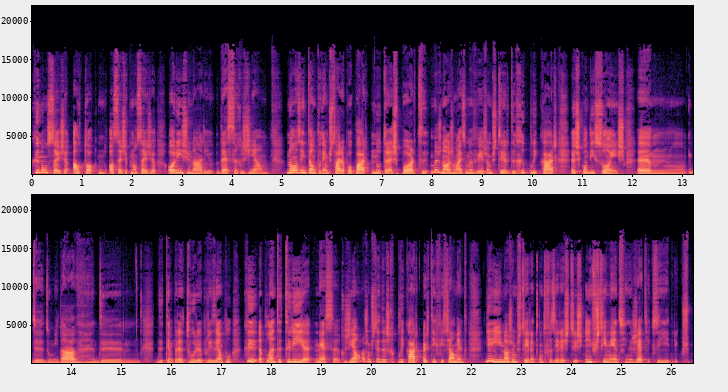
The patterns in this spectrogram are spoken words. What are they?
que não seja autóctone, ou seja, que não seja originário dessa região, nós então podemos estar a poupar no transporte, mas nós, mais uma vez, vamos ter de replicar as condições um, de, de, umidade, de, de, temperatura, por exemplo, que a planta teria nessa região, nós vamos ter de as replicar artificialmente. E aí nós vamos ter então de fazer estes investimentos energéticos e hídricos.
